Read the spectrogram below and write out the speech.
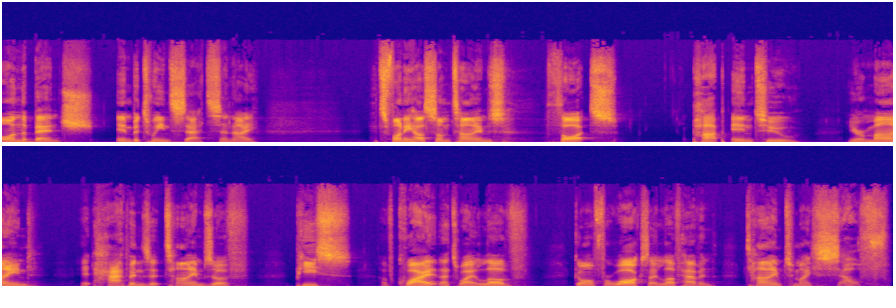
on the bench in between sets. And I, it's funny how sometimes thoughts pop into your mind. It happens at times of peace, of quiet. That's why I love going for walks. I love having time to myself.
